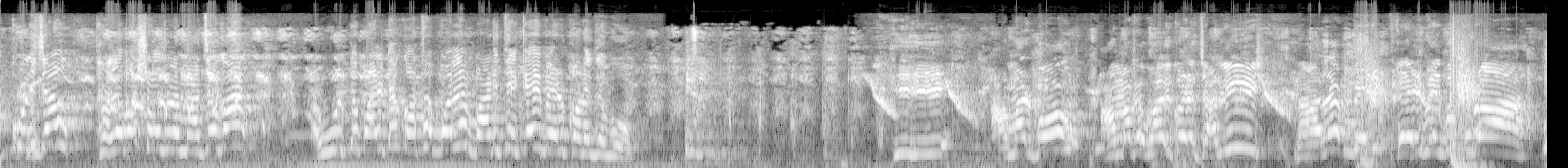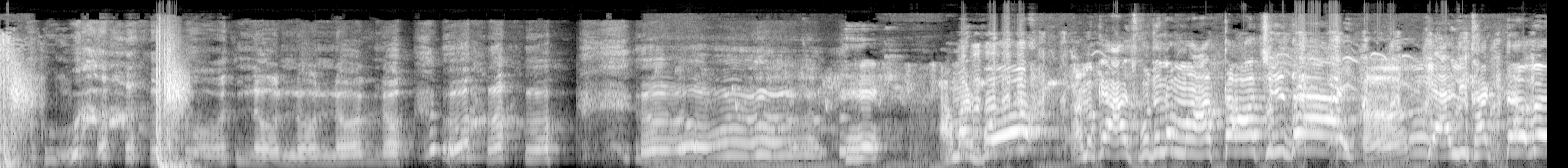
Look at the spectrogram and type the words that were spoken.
এখন যাও থালা সঙ্গে মাজা গা। আর উল্টো পাল্টা কথা বলে বাড়ি থেকেই বের করে দেবো। আমার বউ নাহলে মেরে ফেল ফেলব পুরা no, no, no, no. হে, আমার বউ আমাকে আজ পর্যন্ত মাথা আছড়ে দেয়। ক্যালি থাকতে হবে।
